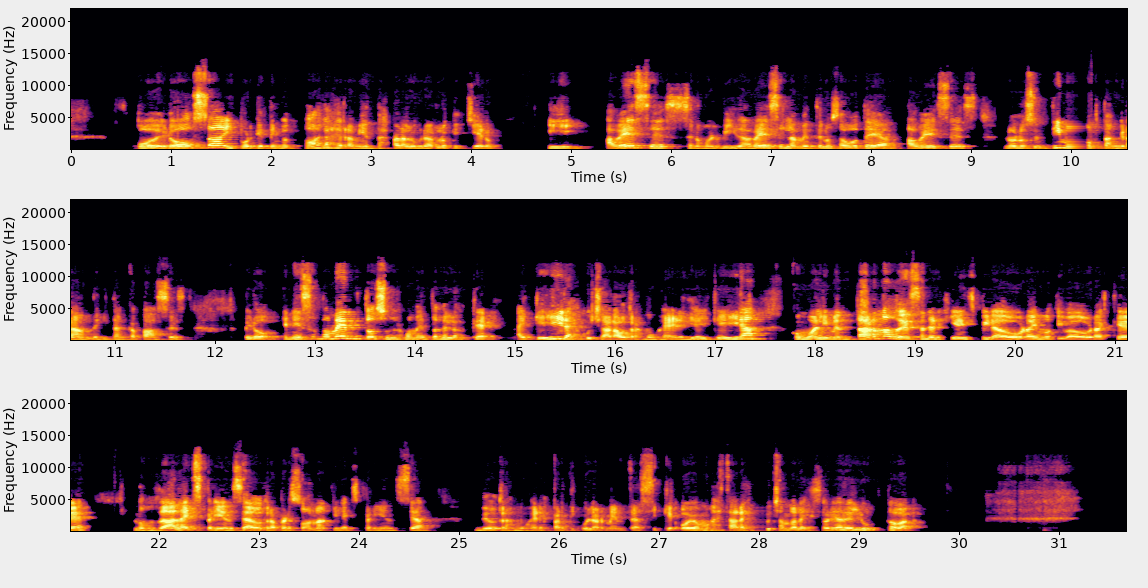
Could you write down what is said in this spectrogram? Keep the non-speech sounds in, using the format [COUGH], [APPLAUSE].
poderosa y porque tengo todas las herramientas para lograr lo que quiero. Y a veces se nos olvida, a veces la mente nos sabotea, a veces no nos sentimos tan grandes y tan capaces, pero en esos momentos son los momentos en los que hay que ir a escuchar a otras mujeres y hay que ir a como alimentarnos de esa energía inspiradora y motivadora que nos da la experiencia de otra persona y la experiencia de otras mujeres particularmente. Así que hoy vamos a estar escuchando la historia de Lu Tobar.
